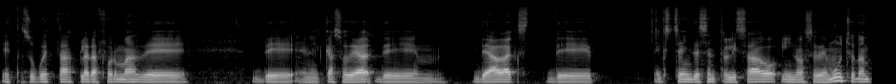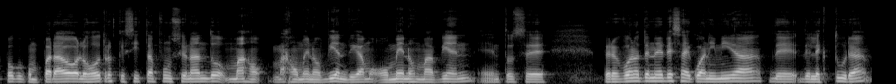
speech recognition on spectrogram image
estas supuestas plataformas de, en el caso de, de, de ADAX, de exchange descentralizado y no se ve mucho tampoco comparado a los otros que sí están funcionando más o, más o menos bien, digamos, o menos más bien. Entonces, pero es bueno tener esa ecuanimidad de, lectura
